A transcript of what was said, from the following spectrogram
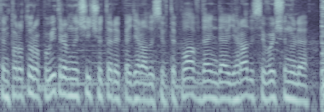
Температура повітря вночі 4-5 градусів тепла, в день 9 градусів вище нуля. –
